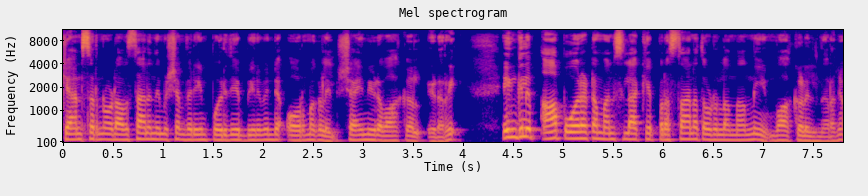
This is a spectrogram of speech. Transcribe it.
ക്യാൻസറിനോട് അവസാന നിമിഷം വരെയും പൊരുതിയ ബിനുവിന്റെ ഓർമ്മകളിൽ ഷൈനിയുടെ വാക്കുകൾ ഇടറി. എങ്കിലും ആ പോരാട്ടം മനസ്സിലാക്കിയ പ്രസ്ഥാനത്തോടുള്ള നന്ദിയും വാക്കുകളിൽ നിറഞ്ഞു.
